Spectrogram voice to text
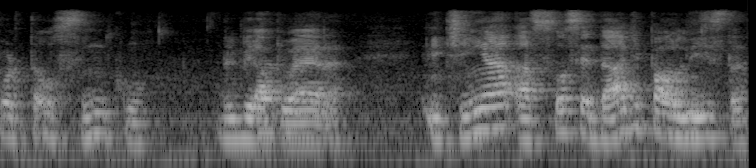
portão 5 do Ibirapuera. E tinha a Sociedade Paulista.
